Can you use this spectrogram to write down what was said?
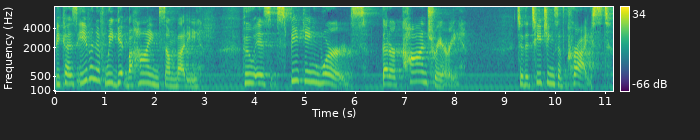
Because even if we get behind somebody who is speaking words that are contrary to the teachings of Christ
